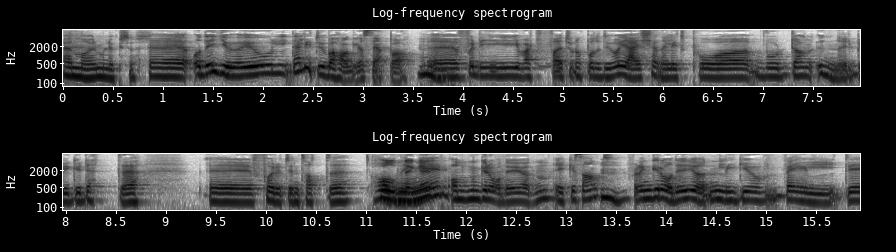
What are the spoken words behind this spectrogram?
Enorm luksus. Eh, og det gjør jo Det er litt ubehagelig å se på. Eh, fordi i hvert fall, jeg tror nok både du og jeg kjenner litt på hvordan underbygger dette eh, forutinntatte Holdninger holdninger. om den grådige jøden. Ikke sant? For den grådige jøden ligger jo veldig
